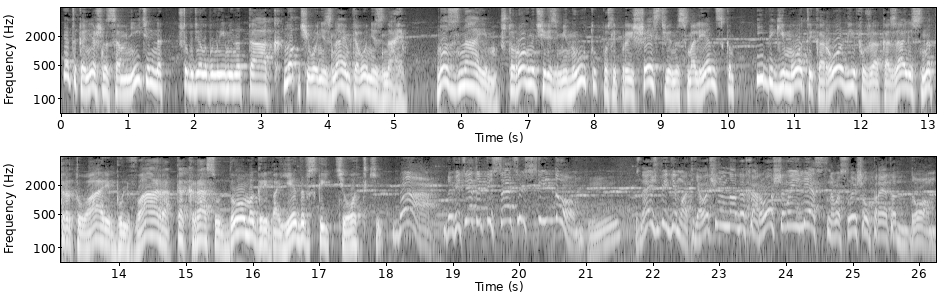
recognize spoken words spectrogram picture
Это, конечно, сомнительно, чтобы дело было именно так, но чего не знаем, того не знаем. Но знаем, что ровно через минуту после происшествия на Смоленском и бегемот, и Коровьев уже оказались на тротуаре бульвара, как раз у дома Грибоедовской тетки. Ба, да ведь это писательский дом. Знаешь, бегемот, я очень много хорошего и лестного слышал про этот дом.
